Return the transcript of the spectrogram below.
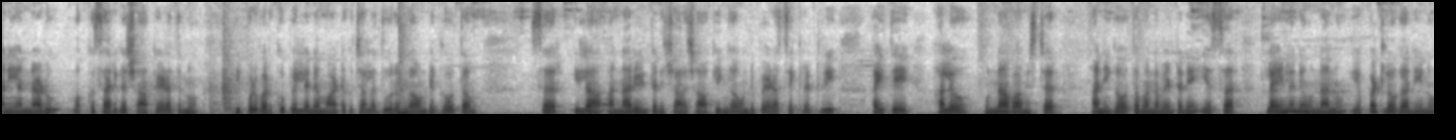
అని అన్నాడు. ఒక్కసారిగా షాక్ అయ్యాడు అతను. ఇప్పటి వరకు పెళ్ళైన మాటకు చాలా దూరంగా ఉండే గౌతమ్ సార్ ఇలా అన్నారేంటని చాలా షాకింగ్గా ఉండిపోయాడు ఆ సెక్రటరీ. అయితే హలో ఉన్నావా మిస్టర్? అని గౌతమ్ అన్న వెంటనే ఎస్ సార్ లైన్లోనే ఉన్నాను. ఎప్పట్లోగా నేను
